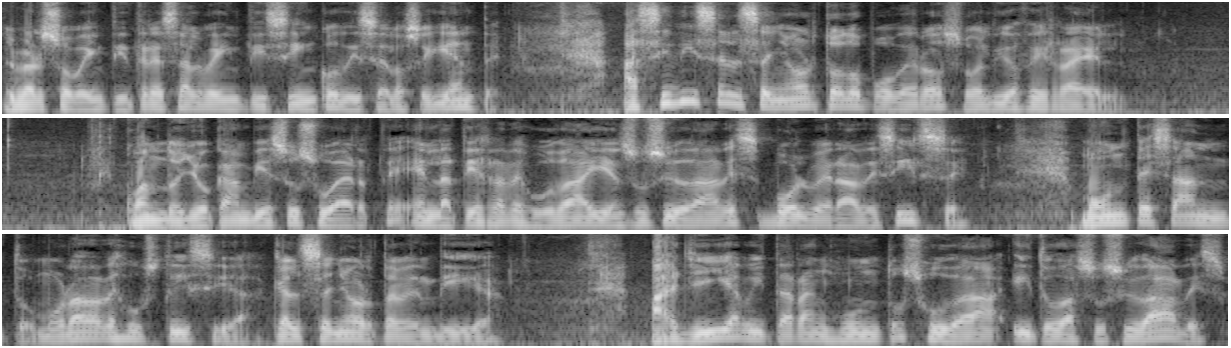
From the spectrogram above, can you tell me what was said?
El verso 23 al 25 dice lo siguiente, Así dice el Señor Todopoderoso, el Dios de Israel. Cuando yo cambie su suerte en la tierra de Judá y en sus ciudades, volverá a decirse, Monte Santo, morada de justicia, que el Señor te bendiga. Allí habitarán juntos Judá y todas sus ciudades,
